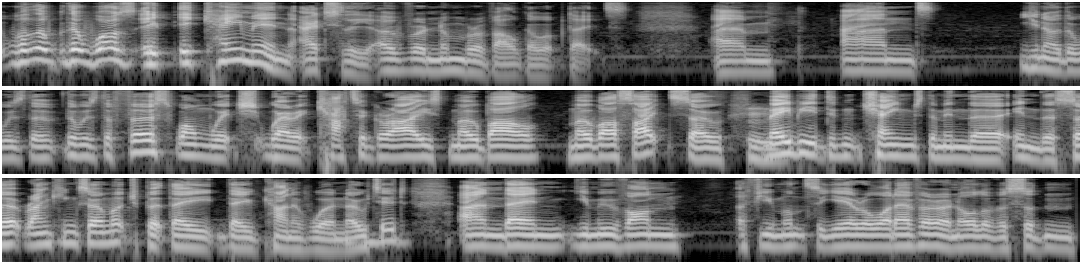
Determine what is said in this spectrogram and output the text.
well there, there, was it, it came in actually over a number of algo updates um and you know there was the there was the first one which where it categorized mobile mobile sites so hmm. maybe it didn't change them in the in the SERP ranking so much but they they kind of were noted and then you move on a few months, a year, or whatever, and all of a sudden,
